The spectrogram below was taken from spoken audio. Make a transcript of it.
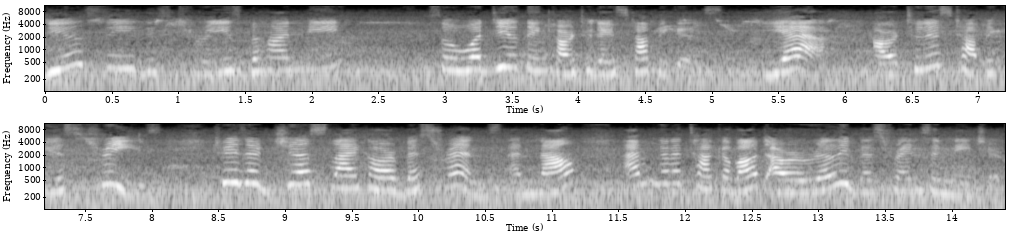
Do you see these trees behind me? So what do you think our today's topic is? Yeah, our today's topic is trees. Trees are just like our best friends and now I'm gonna talk about our really best friends in nature.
